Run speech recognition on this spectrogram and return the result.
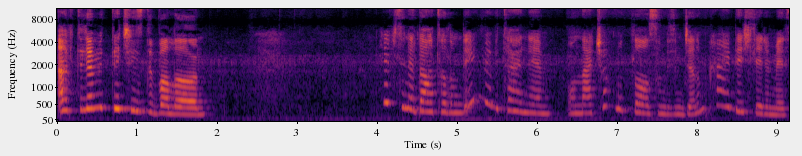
Abdülhamit de çizdi balon. Hepsine dağıtalım değil mi bir tanem? Onlar çok mutlu olsun bizim canım kardeşlerimiz.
